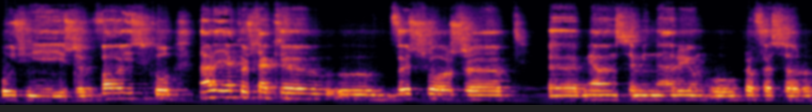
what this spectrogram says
później, że w wojsku, no ale jakoś tak y, y, wyszło, że miałem seminarium u profesor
